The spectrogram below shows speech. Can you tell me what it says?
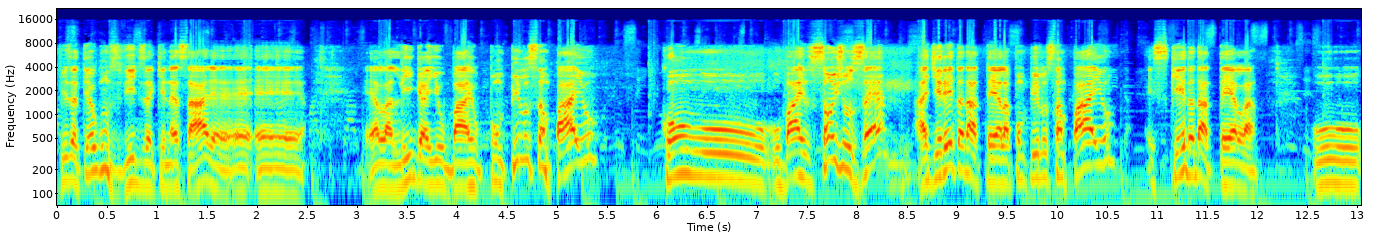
fiz até alguns vídeos aqui nessa área. É, é, ela liga aí o bairro Pompilo Sampaio com o, o bairro São José, à direita da tela, Pompilo Sampaio, à esquerda da tela, o,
